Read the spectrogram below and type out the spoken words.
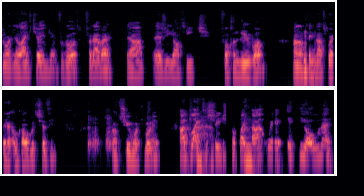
you want your life changing for good, forever? Yeah, there's a yacht each. Fucking do one. And I think that's where it'll go with City. Got too much money. I'd like to see stuff like that where if the owner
